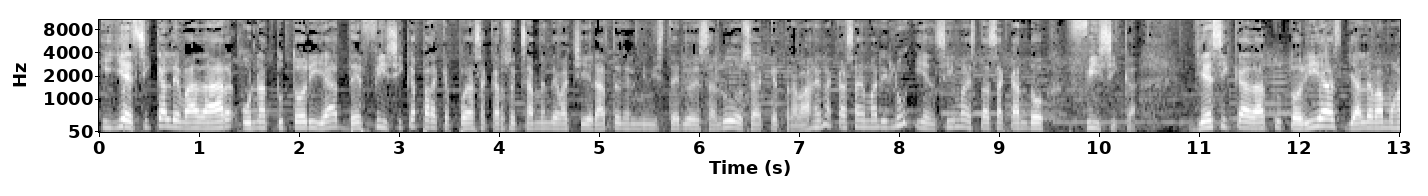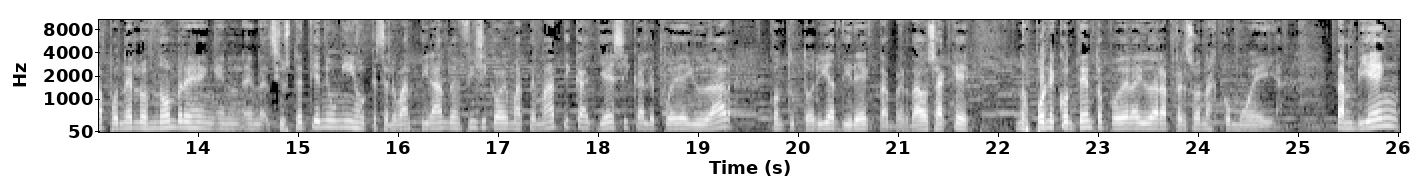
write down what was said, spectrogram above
y Jessica le va a dar una tutoría de física para que pueda sacar su examen de bachillerato en el Ministerio de Salud. O sea que trabaja en la casa de Marilu y encima está sacando física. Jessica da tutorías, ya le vamos a poner los nombres en, si usted tiene un hijo que se lo van tirando en física o en matemática, Jessica le puede ayudar con tutorías directas, ¿verdad? O sea que nos pone contento poder ayudar a personas como ella. También,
